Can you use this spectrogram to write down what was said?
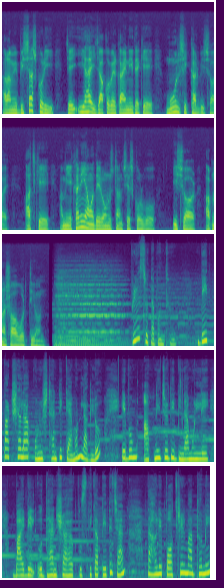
আর আমি বিশ্বাস করি যে ইহাই জাকবের কাহিনী থেকে মূল শিক্ষার বিষয়। আজকে আমি এখানেই আমাদের অনুষ্ঠান শেষ করব। ঈশ্বর আপনার সহবর্তী হন। প্রিয় শ্রোতা বন্ধু, বেদ পাঠশালা অনুষ্ঠানটি কেমন লাগল? এবং আপনি যদি বিনামূল্যে বাইবেল অধ্যয়ন সহায়ক পুস্তিকা পেতে চান, তাহলে পত্রের মাধ্যমে,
